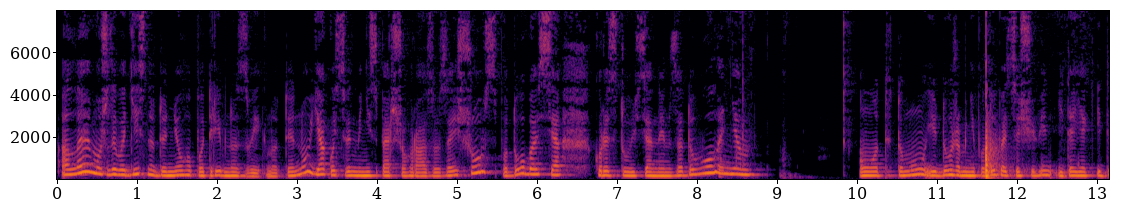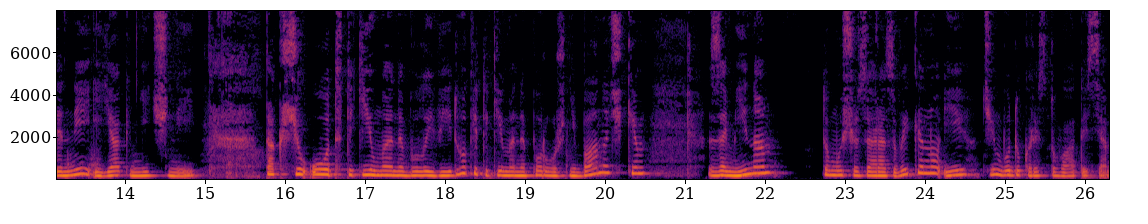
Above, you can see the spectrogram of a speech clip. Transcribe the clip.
але, можливо, дійсно до нього потрібно звикнути. Ну, якось він мені з першого разу зайшов, сподобався, користуюся ним задоволенням. От, Тому і дуже мені подобається, що він іде як і денний, і як нічний. Так що, от такі у мене були відгуки, такі в мене порожні баночки, заміна тому що зараз викину і чим буду користуватися.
